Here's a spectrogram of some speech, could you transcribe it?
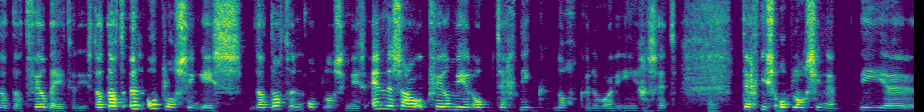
dat, dat veel beter is. Dat dat een oplossing is. Dat dat een oplossing is. En er zou ook veel meer op techniek nog kunnen worden ingezet. Technische oplossingen, die, uh,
